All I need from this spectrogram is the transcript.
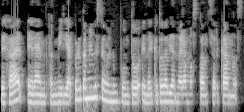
dejar era en mi familia, pero también estaba en un punto en el que todavía no éramos tan cercanos.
